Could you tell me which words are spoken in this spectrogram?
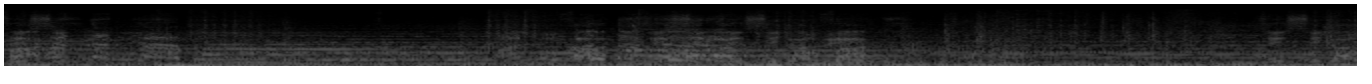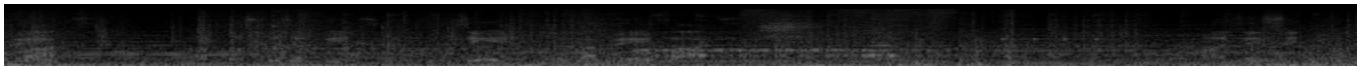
Fa! Attaccato! Combattere! Si capisce! Se si capisce! A vostro servizio! Sì, lo capisce! Lo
